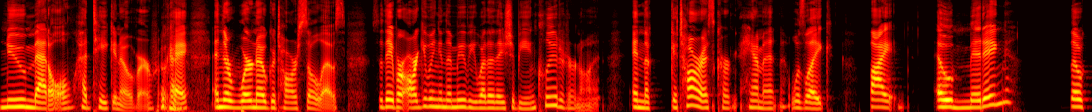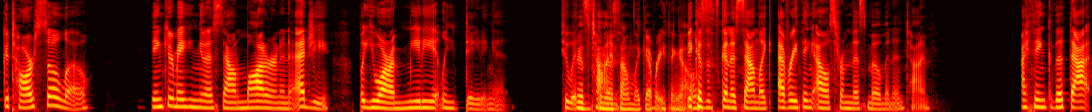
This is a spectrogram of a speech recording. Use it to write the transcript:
new metal had taken over, Okay. okay? And there were no guitar solos. So they were arguing in the movie whether they should be included or not. And the guitarist Kirk Hammett was like by omitting the guitar solo, you think you're making it sound modern and edgy, but you are immediately dating it to its, It's gonna time sound like everything else because it's going to sound like everything else from this moment in time. I think that that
